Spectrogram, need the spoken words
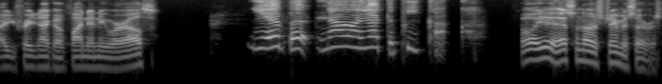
Are you afraid you're not going to find anywhere else? Yeah, but now I got the Peacock. Oh yeah, that's another streaming service.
